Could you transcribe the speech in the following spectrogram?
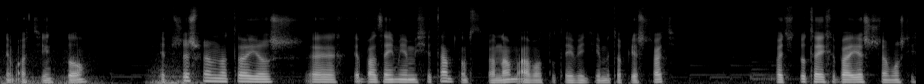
w tym odcinku. W przyszłym, no to już e, chyba zajmiemy się tamtą stroną, albo tutaj będziemy to pieszczać. Choć tutaj chyba jeszcze muszę,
